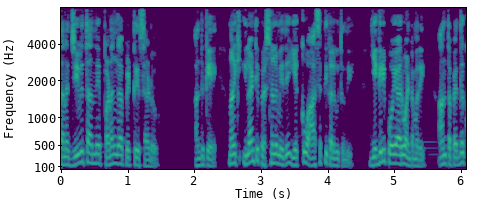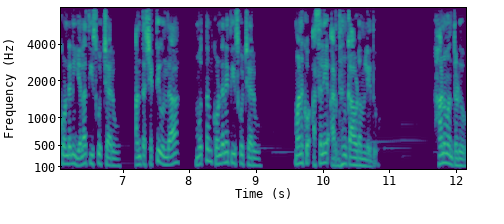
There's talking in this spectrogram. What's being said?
తన జీవితాన్నే పణంగా పెట్టేశాడు. అందుకే మనకి ఇలాంటి ప్రశ్నల మీదే ఎక్కువ ఆసక్తి కలుగుతుంది. ఎగిరిపోయారు అంట మరి. అంత పెద్ద కొండని ఎలా తీసుకొచ్చారు? అంత శక్తి ఉందా? మొత్తం కొండనే తీసుకొచ్చారు. మనకు అసలే అర్థం కావడం లేదు. హనుమంతుడు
